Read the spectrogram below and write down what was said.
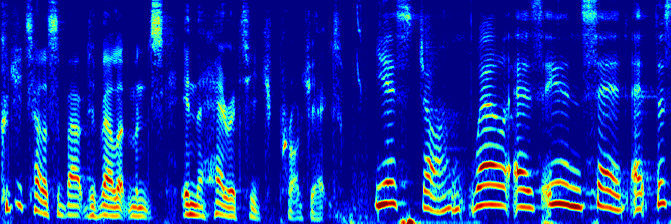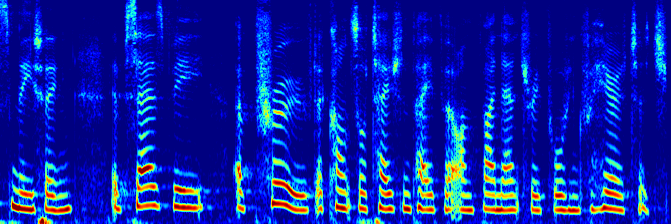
could you tell us about developments in the Heritage Project? Yes, John. Well, as Ian said, at this meeting, IPSASB approved a consultation paper on financial reporting for heritage.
